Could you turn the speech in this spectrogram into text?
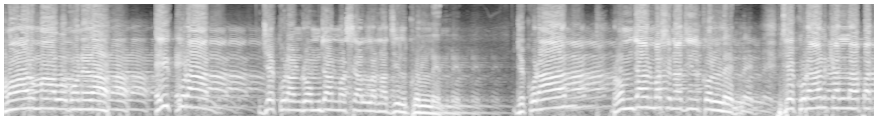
আমার মা ও বোনেরা, এই কোরআন, যে কোরআন রমজান মাসে আল্লাহ নাজিল করলেন, যে কোরআন রমজান মাসে নাজিল করলেন, যে কোরআনকে আল্লাহ পাক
